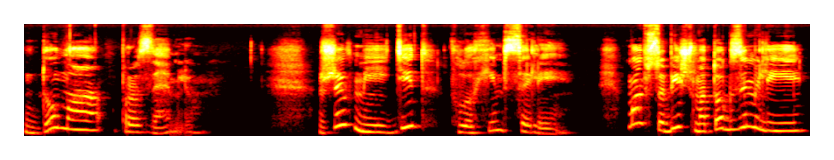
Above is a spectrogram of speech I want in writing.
Дума про землю. Жив мій дід в глухім селі, мав собі шматок землі,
